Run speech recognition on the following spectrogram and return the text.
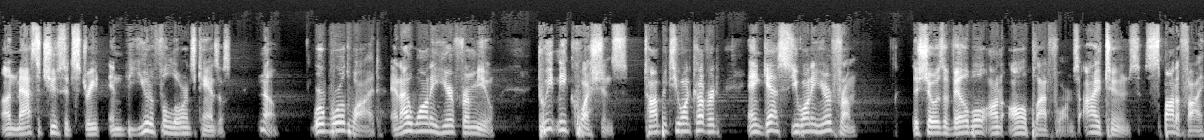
on Massachusetts Street in beautiful Lawrence, Kansas. No, we're worldwide, and I want to hear from you. Tweet me questions, topics you want covered, and guests you want to hear from. The show is available on all platforms iTunes, Spotify,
